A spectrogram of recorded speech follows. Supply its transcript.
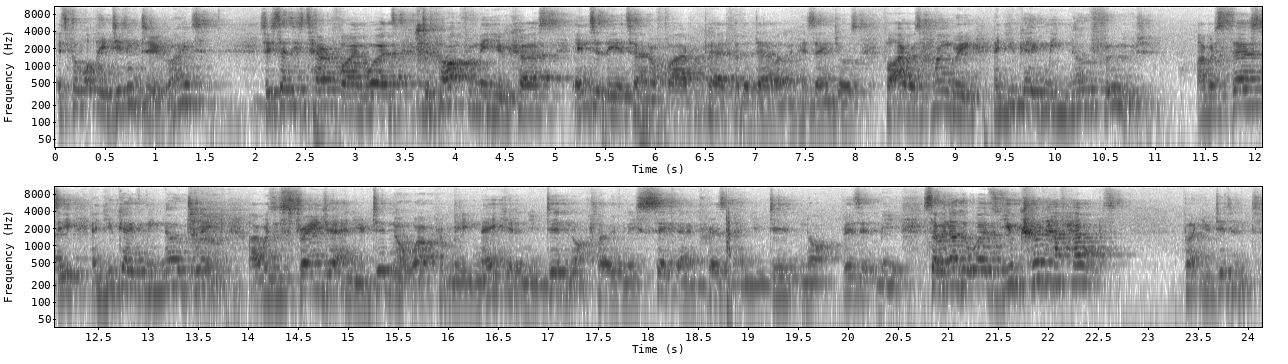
it's for what they didn't do, right? So he says these terrifying words Depart from me, you cursed, into the eternal fire prepared for the devil and his angels. For I was hungry, and you gave me no food. I was thirsty, and you gave me no drink. I was a stranger, and you did not welcome me, naked, and you did not clothe me, sick and in prison, and you did not visit me. So, in other words, you could have helped, but you didn't.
